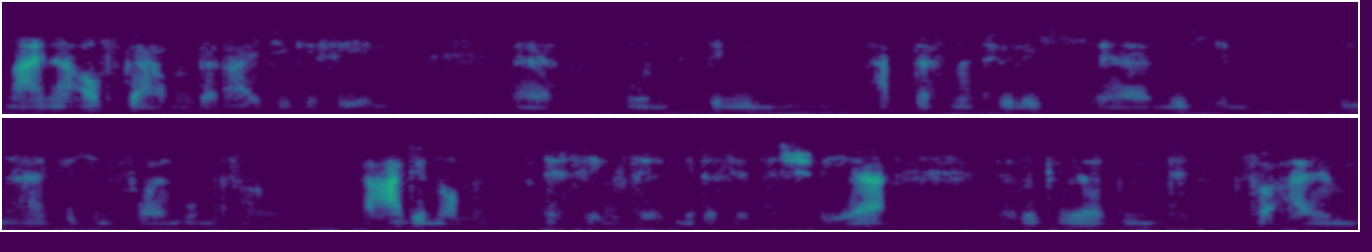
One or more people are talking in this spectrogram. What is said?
meiner Aufgabenbereiche gesehen äh, und bin habe das natürlich äh, nicht im inhaltlichen vollen Umfang wahrgenommen. Deswegen fällt mir das jetzt schwer, rückwirkend vor allem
